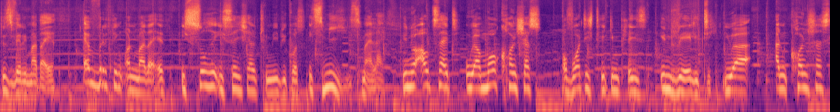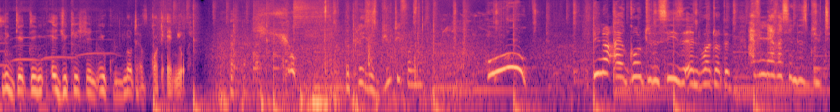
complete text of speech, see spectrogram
this very Mother Earth. Everything on Mother Earth is so essential to me because it's me, it's my life. You know, outside, we are more conscious of what is taking place in reality. You are unconsciously getting education you could not have got anyway. the place is beautiful. Ooh! You know, I go to the seas and what, what, I've never seen this beauty.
